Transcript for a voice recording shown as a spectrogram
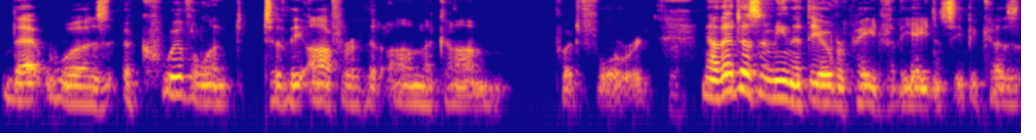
that was equivalent to the offer that Omnicom put forward. Now, that doesn't mean that they overpaid for the agency because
